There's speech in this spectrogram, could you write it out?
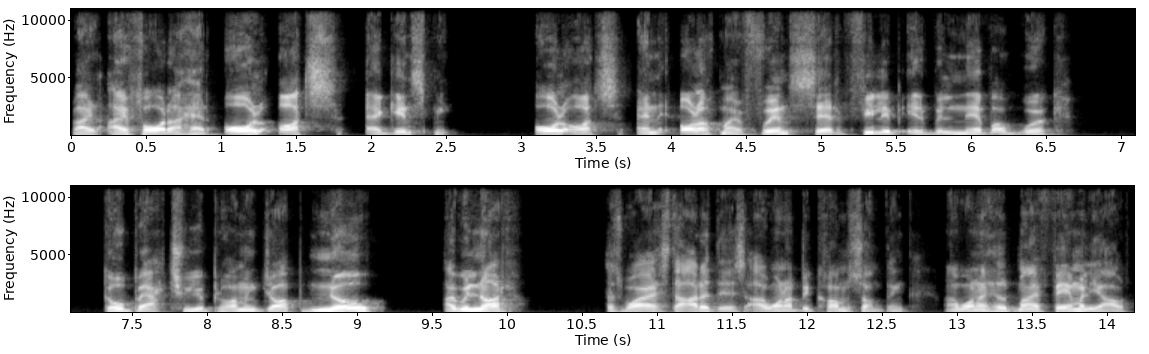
right? I thought I had all odds against me, all odds. And all of my friends said, Philip, it will never work. Go back to your plumbing job. No, I will not. That's why I started this. I want to become something. I want to help my family out.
